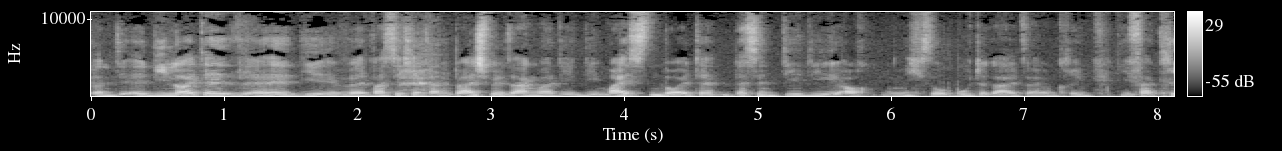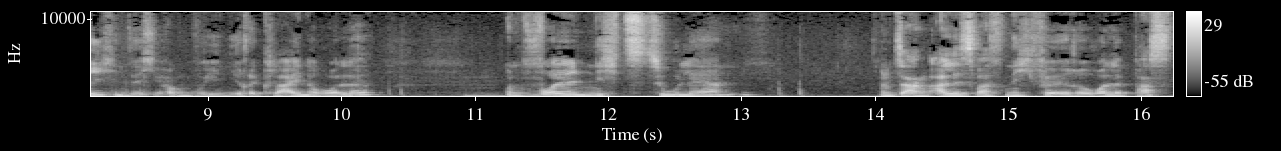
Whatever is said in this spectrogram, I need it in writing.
und äh, die Leute, äh, die, was ich jetzt an Beispiel sagen will, die, die meisten Leute, das sind die, die auch nicht so gute Gehaltserhöhung kriegen, die verkriechen sich irgendwie in ihre kleine Rolle und wollen nichts zulernen und sagen, alles, was nicht für ihre Rolle passt,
